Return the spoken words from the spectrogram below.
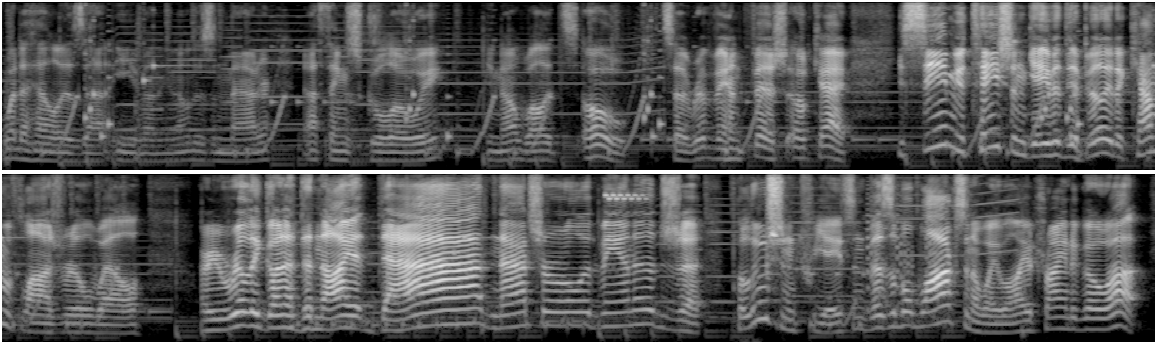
what the hell is that even? You know, doesn't matter. That thing's glowy. You know, well, it's... Oh, it's a ribbon fish. Okay. You see, mutation gave it the ability to camouflage real well. Are you really gonna deny it that natural advantage? Uh, pollution creates invisible blocks in a way while you're trying to go up.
